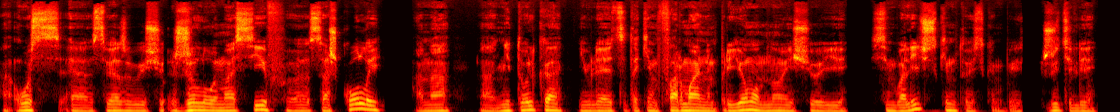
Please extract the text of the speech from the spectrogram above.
а, ось, э, связывающая жилой массив э, со школой, она не только является таким формальным приемом, но еще и символическим, то есть как бы жители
